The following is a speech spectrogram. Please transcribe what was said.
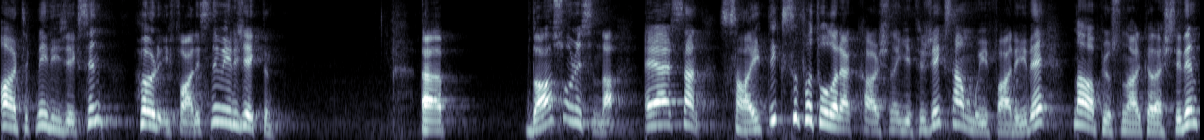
artık ne diyeceksin? Her ifadesini verecektin. Ee, daha sonrasında eğer sen sahiplik sıfatı olarak karşına getireceksen bu ifadeyi de ne yapıyorsun arkadaş dedim?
